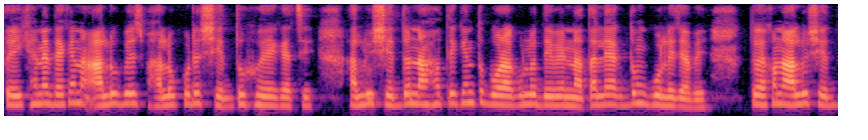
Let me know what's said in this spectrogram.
তো এইখানে দেখেন আলু বেশ ভালো করে সেদ্ধ হয়ে গেছে। আলু সেদ্ধ না হতে কিন্তু বড়াগুলো দেবেন না, তাহলে একদম গলে যাবে। তো এখন আলু সেদ্ধ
